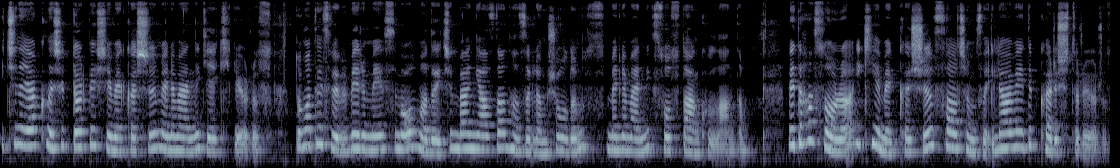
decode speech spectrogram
İçine yaklaşık 4-5 yemek kaşığı menemenlik ekliyoruz. Domates ve biberin mevsimi olmadığı için ben yazdan hazırlamış olduğumuz menemenlik sostan kullandım. Ve daha sonra 2 yemek kaşığı salçamızı ilave edip karıştırıyoruz.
